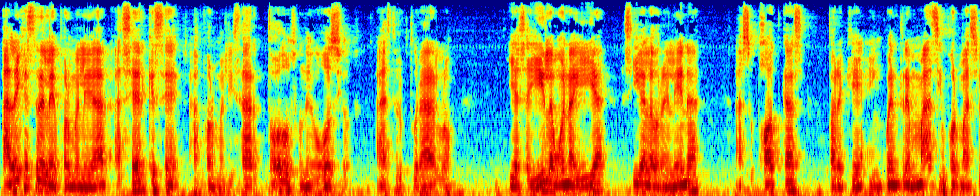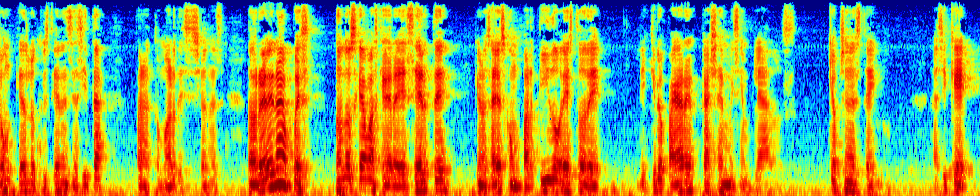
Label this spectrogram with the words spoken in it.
Aléjese de la informalidad, acérquese a formalizar todo su negocio, a estructurarlo y a seguir la buena guía. Siga a Laura Elena, a su podcast, para que encuentre más información, que es lo que usted necesita para tomar decisiones. Laura Elena, pues no nos queda más que agradecerte que nos hayas compartido esto de, le quiero pagar cash a mis empleados. ¿Qué opciones tengo? Así que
